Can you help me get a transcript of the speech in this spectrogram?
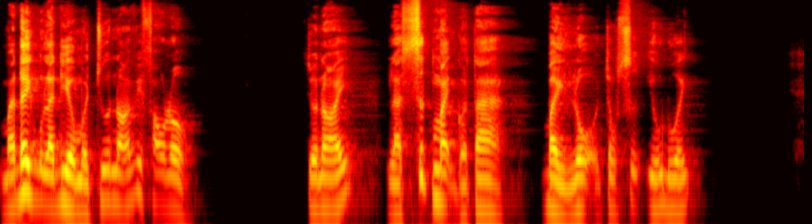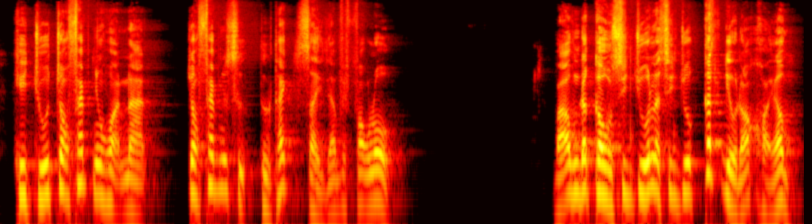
mà đây cũng là điều mà Chúa nói với Phaolô. Chúa nói là sức mạnh của ta bày lộ trong sự yếu đuối. Khi Chúa cho phép những hoạn nạn, cho phép những sự thử thách xảy ra với Phaolô. Và ông đã cầu xin Chúa là xin Chúa cất điều đó khỏi ông.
